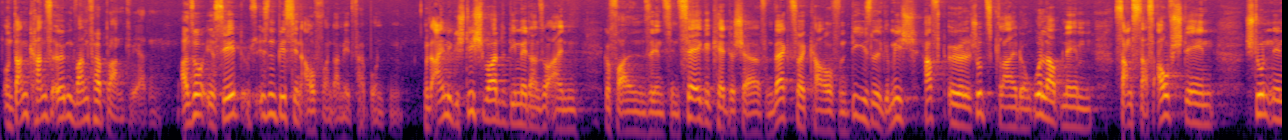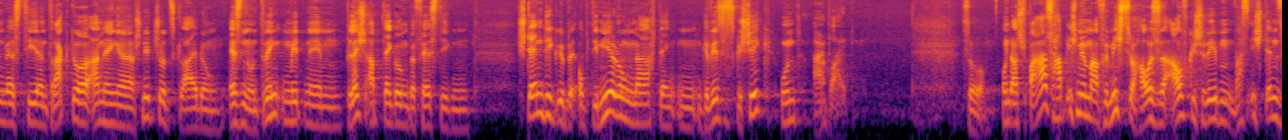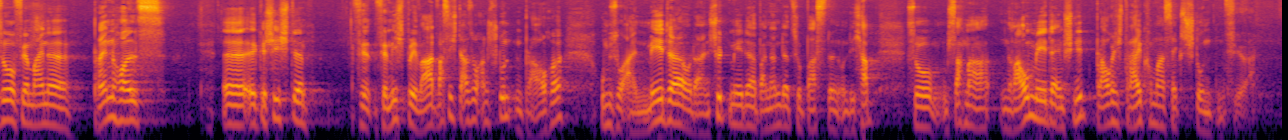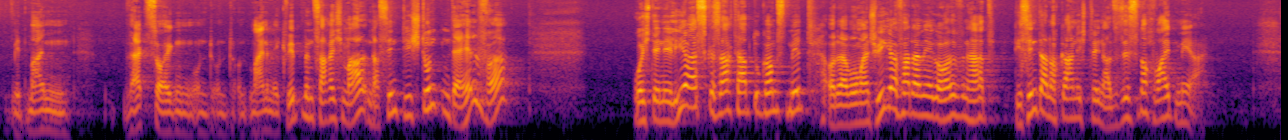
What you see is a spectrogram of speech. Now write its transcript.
und dann kann es irgendwann verbrannt werden. Also ihr seht, es ist ein bisschen Aufwand damit verbunden. Und einige Stichworte, die mir dann so eingefallen sind, sind Sägekette schärfen, Werkzeug kaufen, Diesel, Gemisch, Haftöl, Schutzkleidung, Urlaub nehmen, samstags aufstehen, Stunden investieren, Traktor, Anhänger, Schnittschutzkleidung, Essen und Trinken mitnehmen, Blechabdeckung befestigen, ständig über Optimierung nachdenken, ein gewisses Geschick und arbeiten. So, und aus Spaß habe ich mir mal für mich zu Hause aufgeschrieben, was ich denn so für meine Brennholz-Geschichte, äh, für, für mich privat, was ich da so an Stunden brauche, um so einen Meter oder einen Schüttmeter beieinander zu basteln. Und ich habe so, ich sag mal, einen Raummeter im Schnitt brauche ich 3,6 Stunden für. Mit meinen Werkzeugen und, und, und meinem Equipment, sage ich mal. Und das sind die Stunden der Helfer, wo ich den Elias gesagt habe, du kommst mit, oder wo mein Schwiegervater mir geholfen hat, die sind da noch gar nicht drin. Also es ist noch weit mehr.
